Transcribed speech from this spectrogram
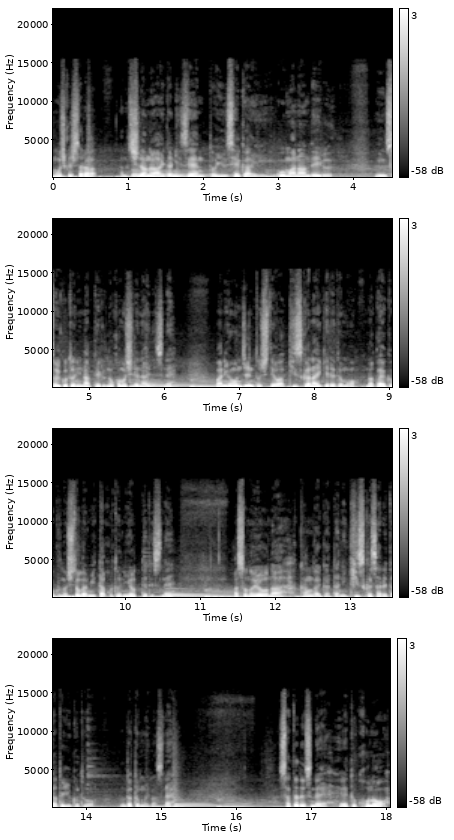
もしかしたら知らぬ間に禅という世界を学んでいる。そういうことになっているのかもしれないですね、まあ、日本人としては気づかないけれども、まあ、外国の人が見たことによってですね、まあ、そのような考え方に気づかされたということだと思いますね。さてですね、えっと、この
